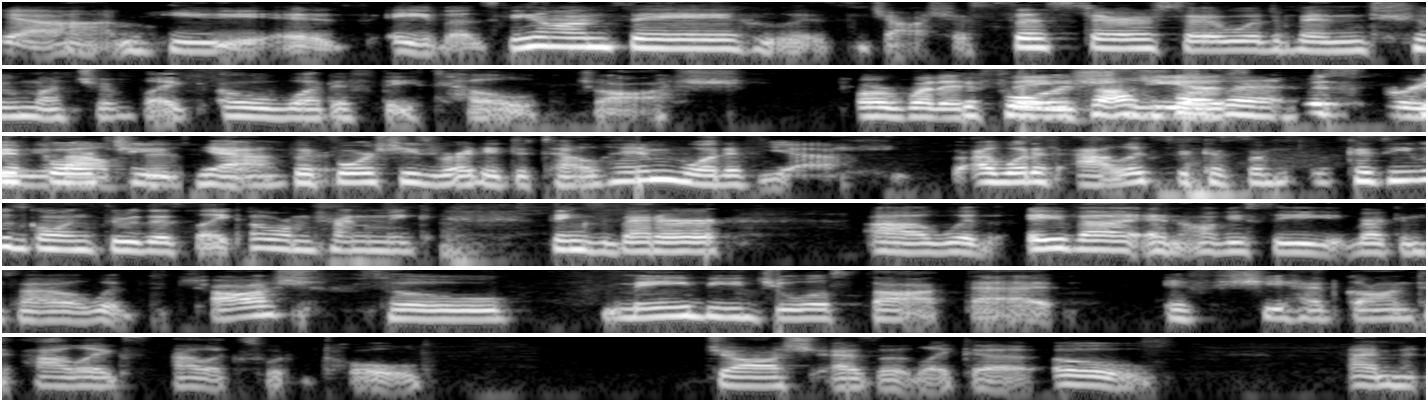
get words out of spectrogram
Yeah. Um, he is Ava's fiance, who is Josh's sister. So it would have been too much of like, oh, what if they tell Josh Or what if Before they, Josh she is whispering before about she this? yeah before she's ready to tell him what if Yeah. I what if Alex because some, because he was going through this like oh I'm trying to make things better uh, with Ava and obviously reconcile with Josh so maybe Jules thought that if she had gone to Alex Alex would have told Josh as a like a oh I'm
